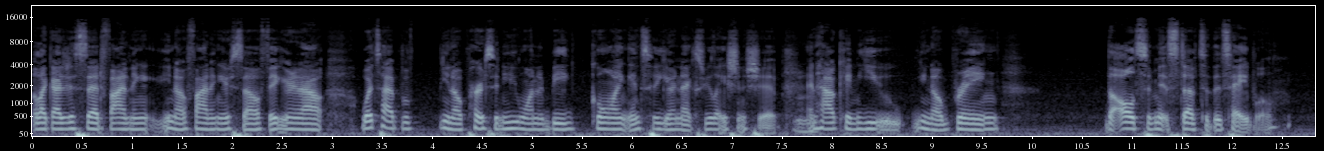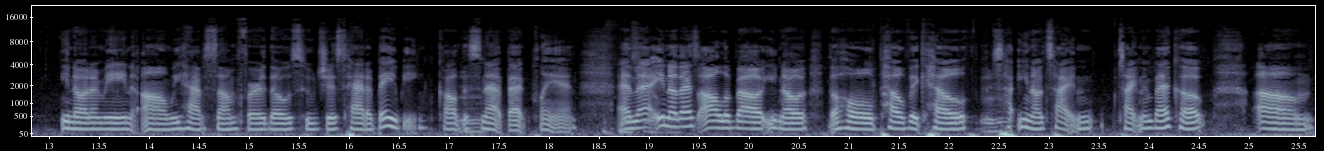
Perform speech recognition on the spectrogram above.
like i just said finding you know finding yourself figuring out what type of you know person you want to be going into your next relationship and how can you you know bring the ultimate stuff to the table. You know what i mean? Um, we have some for those who just had a baby called the snapback plan. And that you know that's all about you know the whole pelvic health t- you know tighten tightening back up. Um,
